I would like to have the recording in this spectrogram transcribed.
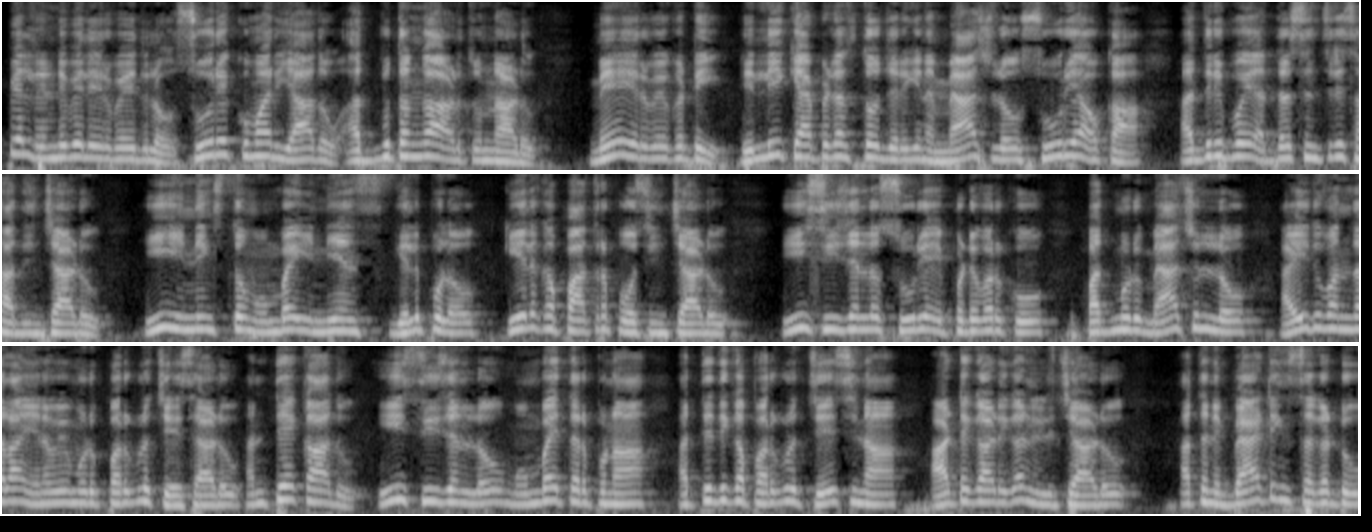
ఐపీఎల్ రెండు వేల ఇరవై ఐదులో సూర్యకుమార్ యాదవ్ అద్భుతంగా ఆడుతున్నాడు. మే ఇరవై ఒకటి ఢిల్లీ క్యాపిటల్స్తో జరిగిన మ్యాచ్లో సూర్య ఒక అదిరిపోయి అర్ధ సెంచరీ సాధించాడు. ఈ ఇన్నింగ్స్తో ముంబై ఇండియన్స్ గెలుపులో కీలక పాత్ర పోషించాడు. ఈ సీజన్లో సూర్య ఇప్పటి వరకు పదమూడు మ్యాచుల్లో ఐదు వందల ఎనభై మూడు పరుగులు చేశాడు. అంతేకాదు ఈ సీజన్లో ముంబై తరపున అత్యధిక పరుగులు చేసిన ఆటగాడిగా నిలిచాడు. అతని బ్యాటింగ్ సగటు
